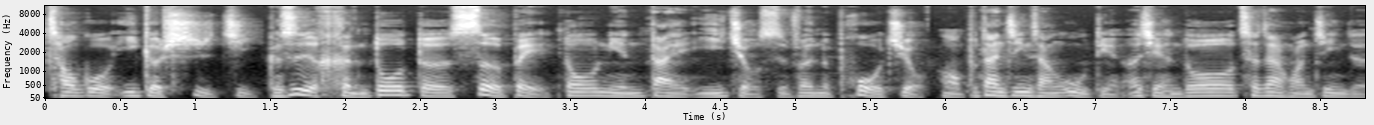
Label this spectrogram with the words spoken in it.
超过一个世纪。可是很多的设备都年代已久，十分的破旧哦。不但经常误点，而且很多车站环境的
